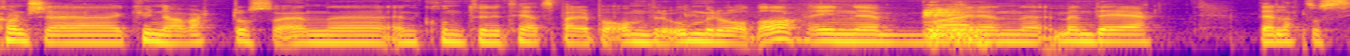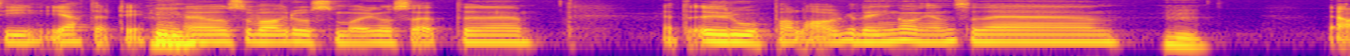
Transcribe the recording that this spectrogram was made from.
kanskje kunne ha vært også en, en kontinuitetssperre på andre områder. Da, enn bare en, men det, det er lett å si i ettertid. Mm. Og så var Rosenborg også et, eh, et europalag den gangen, så det Mm. Ja,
